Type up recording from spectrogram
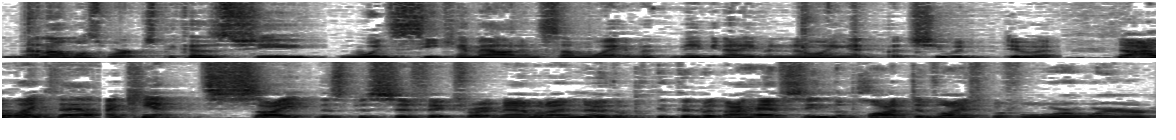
that almost works because she would seek him out in some way, but maybe not even knowing it, but she would do it. No, I like that. I can't cite the specifics right now, but I know the but I have seen the plot device before where,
